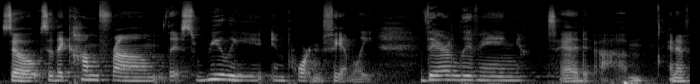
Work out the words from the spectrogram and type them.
so so they come from this really important family. They're living said um, kind of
